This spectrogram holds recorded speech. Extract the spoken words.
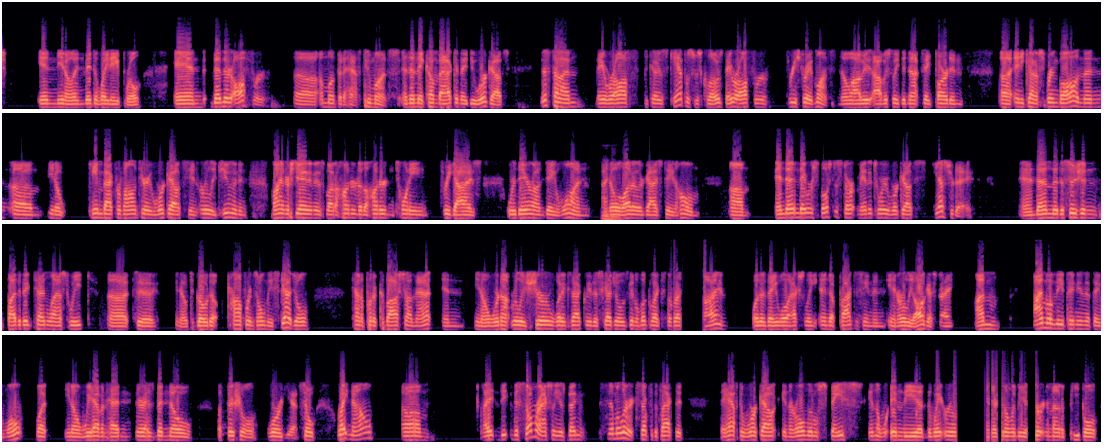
in you know in mid to late April, and then they're off for uh, a month and a half, two months, and then they come back and they do workouts. This time they were off because campus was closed. They were off for three straight months. No, obvi- obviously did not take part in uh, any kind of spring ball, and then um, you know came back for voluntary workouts in early June. And my understanding is about 100 of the 123 guys were there on day one. I know a lot of other guys stayed home, um, and then they were supposed to start mandatory workouts yesterday. And then the decision by the Big Ten last week uh, to you know to go to conference only schedule kind of put a kibosh on that. And you know we're not really sure what exactly the schedule is going to look like for the rest of the time, whether they will actually end up practicing in, in early August. I I'm I'm of the opinion that they won't, but you know we haven't had there has been no official word yet. So right now, um, I, the, the summer actually has been similar, except for the fact that they have to work out in their own little space in the in the uh, the weight room, and there can only be a certain amount of people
